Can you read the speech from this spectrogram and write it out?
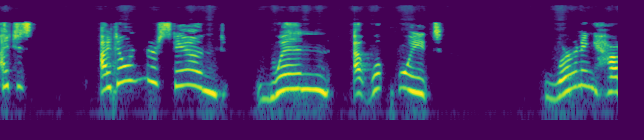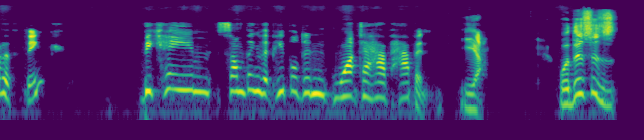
I just I don't understand when at what point learning how to think became something that people didn't want to have happen. Yeah. Well, this is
